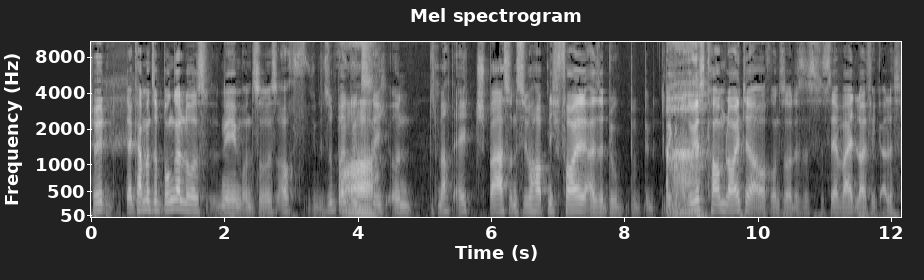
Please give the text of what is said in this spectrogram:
Schön, da kann man so Bungalows nehmen und so. Ist auch super Oh. günstig und es macht echt Spaß und ist überhaupt nicht voll. Also du Ah. berührst kaum Leute auch und so. Das ist sehr weitläufig alles.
